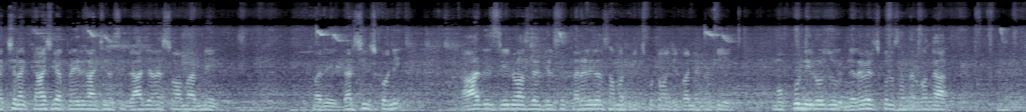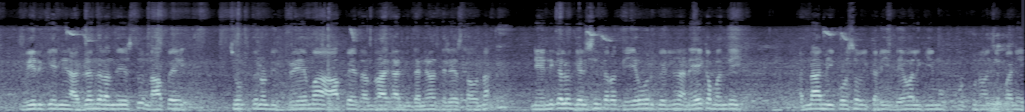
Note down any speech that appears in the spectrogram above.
దక్షిణ కాశీగా పేరుగాంచిన శ్రీ రాజరాజ స్వామి వారిని మరి దర్శించుకొని ఆది శ్రీనివాస్ గారు గెలిచి తలనీళ్ళు సమర్పించుకుంటామని చెప్పినటువంటి మొక్కుని ఈరోజు నెరవేర్చుకున్న సందర్భంగా వీరికి నేను అభినందనలు అందజేస్తూ నాపై చూపుతున్నటువంటి ప్రేమ ఆప్యాయత అనురాగానికి ధన్యవాదాలు తెలియజేస్తా ఉన్నా. నేను ఎన్నికల్లో గెలిచిన తర్వాత ఏ ఊరికి వెళ్ళినా అనేక మంది అన్నా మీకోసం ఇక్కడ ఈ దేవాలకి మొక్కు కొట్టుకున్నామని చెప్పని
